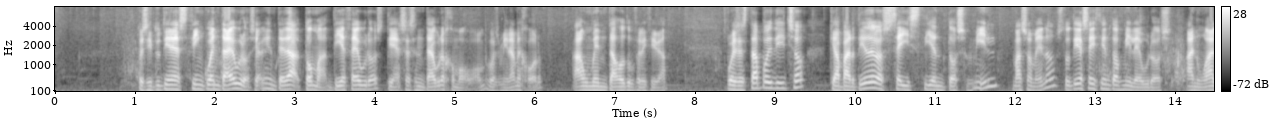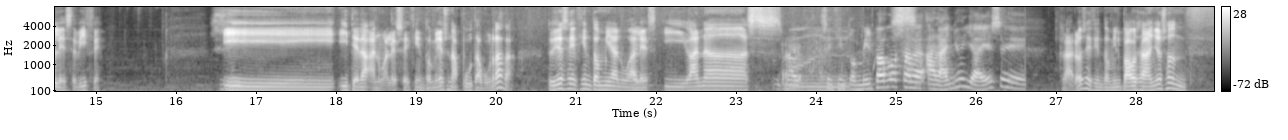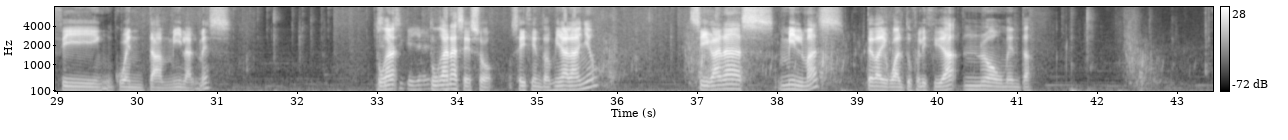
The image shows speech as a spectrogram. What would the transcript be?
Pues si tú tienes 50 euros y alguien te da, toma 10 euros, tienes 60 euros, como, oh, pues mira, mejor. Ha aumentado tu felicidad. Pues está pues dicho que a partir de los 600.000, más o menos, tú tienes 600.000 euros anuales, se dice. Y, y te da anuales 600.000, es una puta burrada. Tú tienes 600.000 anuales y ganas... Raro. mm, 600.000 pavos al, al año ya es. eh, Claro, 600.000 pavos al año son 50.000 al mes. Tú, sí, gana- sí es. tú ganas eso, 600.000 al año. Si ganas 1000 más, te da igual, tu felicidad no aumenta.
